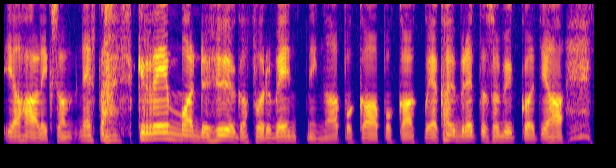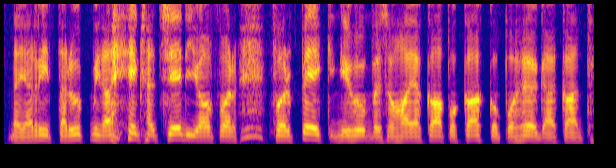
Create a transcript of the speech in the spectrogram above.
jag har liksom nästan skrämmande höga förväntningar på Capo Kakko. Jag kan ju berätta så mycket att jag har, när jag ritar upp mina egna kedjor för, för Peking i huvudet så har jag Capo Kakko på högerkant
